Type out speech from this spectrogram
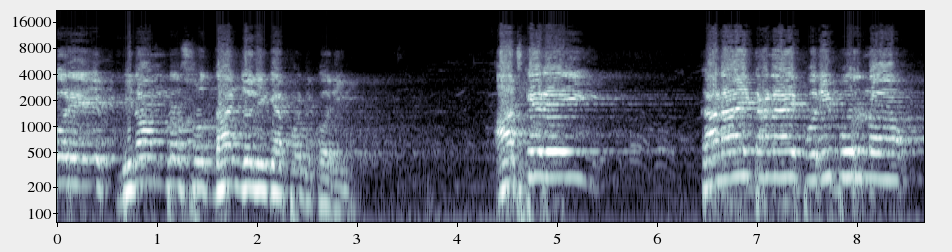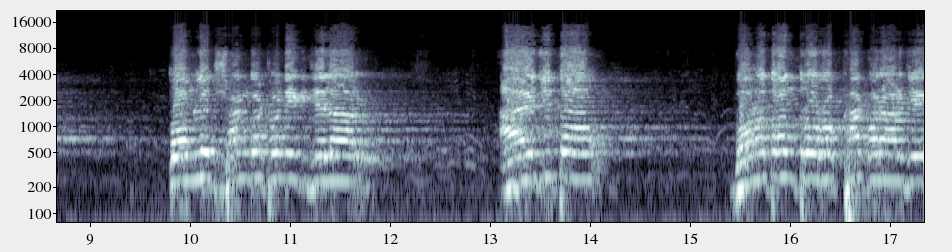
করে বিনম্র শ্রদ্ধাঞ্জলি জ্ঞাপন করি। আজকের এই কানায় কানায় পরিপূর্ণ তমলুক সাংগঠনিক জেলার আয়োজিত গণতন্ত্র রক্ষা করার যে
